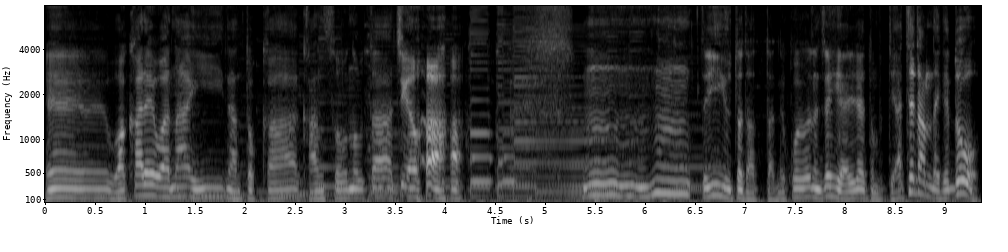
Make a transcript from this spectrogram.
えー、別れはないなんとか感想の歌。違うわ」うんうんっていい歌だったんでこれをねぜひやりたいと思ってやってたんだけど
